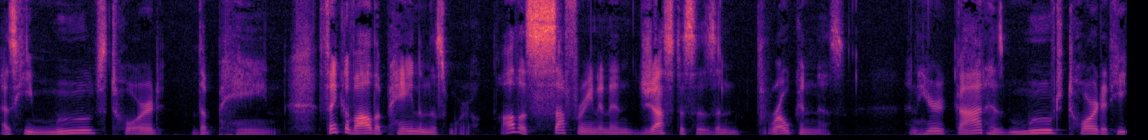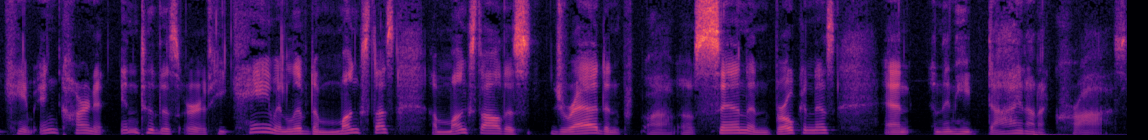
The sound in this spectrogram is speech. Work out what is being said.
as He moves toward the pain. Think of all the pain in this world, all the suffering and injustices and brokenness. And here God has moved toward it. He came incarnate into this earth. He came and lived amongst us, amongst all this dread and uh, sin and brokenness. And, and then he died on a cross,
